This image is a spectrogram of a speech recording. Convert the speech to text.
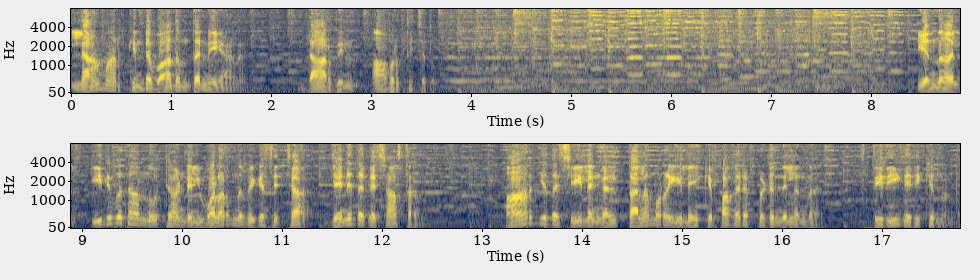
ലാമാർക്കിന്റെ വാദം തന്നെയാണ് ഡാർവിൻ ആവർത്തിച്ചതും. എന്നാൽ ഇരുപതാം നൂറ്റാണ്ടിൽ വളർന്നു വികസിച്ച ജനിതക ശാസ്ത്രം ആർജിത ശീലങ്ങൾ തലമുറയിലേക്ക് പകരപ്പെടുന്നില്ലെന്ന് സ്ഥിരീകരിക്കുന്നുണ്ട്.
